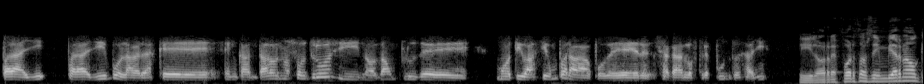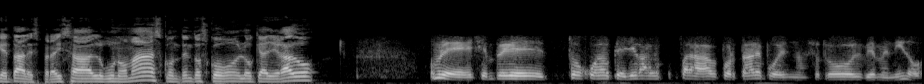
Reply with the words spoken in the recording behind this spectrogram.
para allí, para allí, pues la verdad es que encantados nosotros y nos da un plus de motivación para poder sacar los tres puntos allí. ¿Y los refuerzos de invierno qué tal? ¿Esperáis alguno más? ¿Contentos con lo que ha llegado? Hombre, siempre todo jugador que llega para aportar, pues nosotros bienvenidos.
